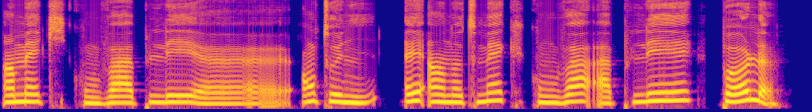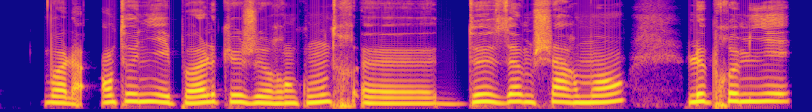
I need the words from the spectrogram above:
un mec qu'on va appeler euh, Anthony et un autre mec qu'on va appeler Paul. Voilà, Anthony et Paul que je rencontre, euh, deux hommes charmants. Le premier,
